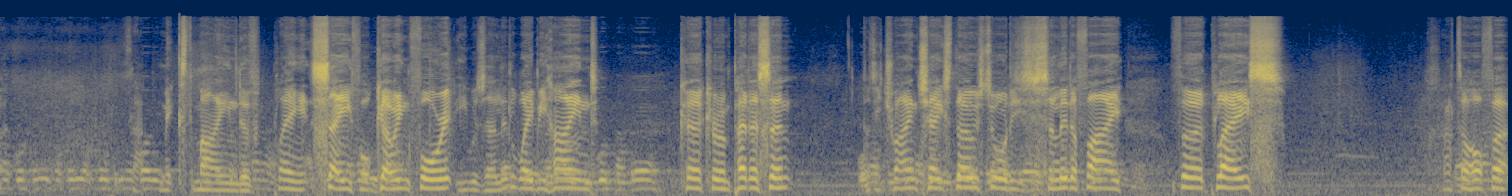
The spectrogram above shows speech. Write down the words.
That mixed mind of playing it safe or going for it. He was a little way behind Kurka and Pedersen. Does he try and chase those two or does he solidify third place? Gfatterhofer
